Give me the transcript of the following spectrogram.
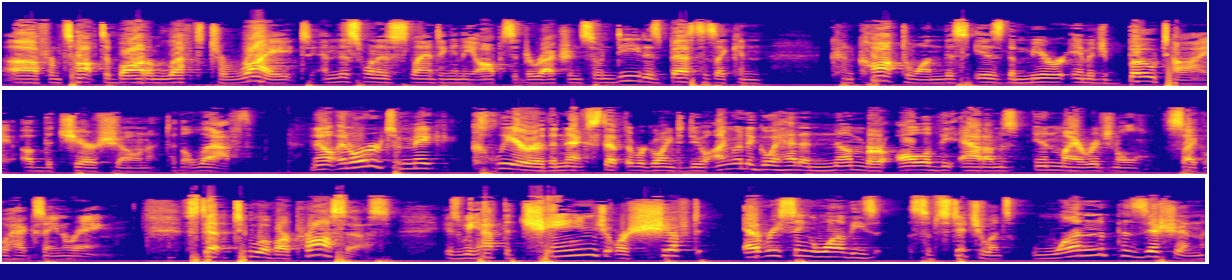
uh, from top to bottom, left to right, and this one is slanting in the opposite direction. So indeed, as best as I can concoct one, this is the mirror image bow tie of the chair shown to the left. Now, in order to make clear the next step that we're going to do, I'm going to go ahead and number all of the atoms in my original cyclohexane ring. Step two of our process is we have to change or shift every single one of these substituents one position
